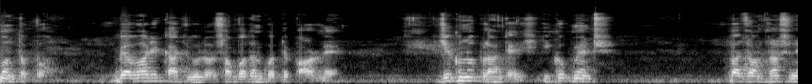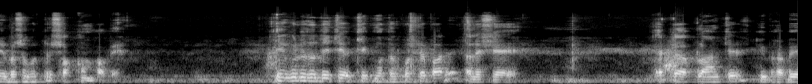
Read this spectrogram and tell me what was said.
মন্তব্য, ব্যবহারিক কাজগুলো সম্পাদন করতে পারলে যে কোনো প্লান্টের ইকুইপমেন্ট বা যন্ত্রাংশ নির্বাচন করতে সক্ষম হবে। এগুলো যদি ঠিক মতো করতে পারে, তাহলে সে একটা প্লান্টের কীভাবে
